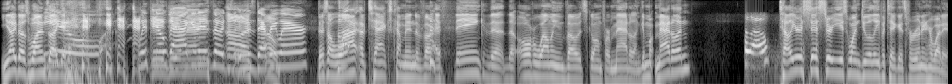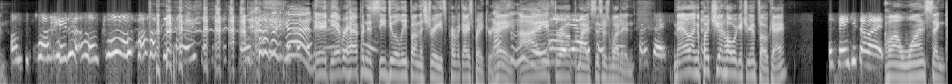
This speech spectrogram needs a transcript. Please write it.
You like those ones like Ew. Can with no you bag in it, so it just Oh, oozed oh. everywhere. There's a lot of text coming in to vote. I think the the overwhelming votes going for Madeline. Good mo- Madeline, Hello. tell your sister you just won Dua Lipa tickets for ruining her wedding. I'm sorry. Oh, cool. God. And if you ever happen to see Dua Lipa on the streets, perfect icebreaker. Hey, Absolutely. I Oh, threw up oh, yeah, my sister's perfect, wedding. Perfect. Madeline, I'm gonna put you on hold. We'll get your info, okay? Thank you so much. Hold on one second.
